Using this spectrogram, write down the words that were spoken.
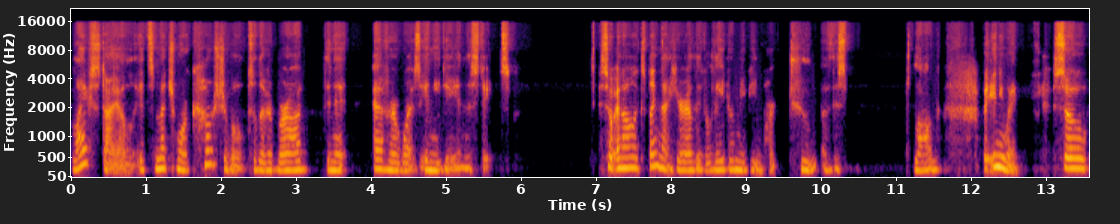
lifestyle. It's much more comfortable to live abroad than it ever was any day in the States. So, and I'll explain that here a little later, maybe in part two of this blog. But anyway, so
